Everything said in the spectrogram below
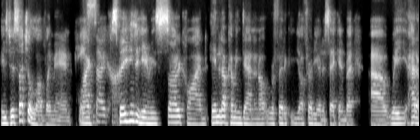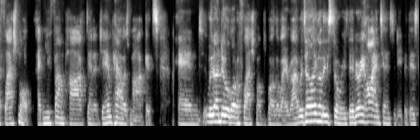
He's just such a lovely man. He's like, so kind. Speaking to him, he's so kind. He ended up coming down, and I'll refer to I'll throw to you in a second. But uh, we had a flash mob at New Farm Park down at Jan Powers Markets. And we don't do a lot of flash mobs, by the way, right? We're telling all these stories. They're very high intensity, but there's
